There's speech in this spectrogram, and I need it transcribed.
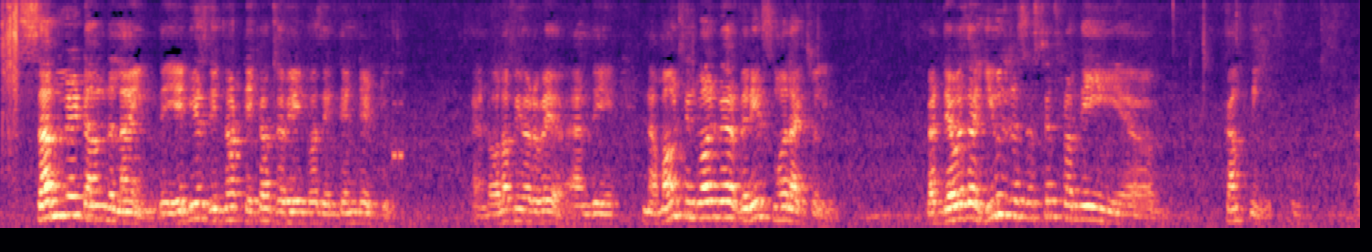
somewhere down the line, the ABS did not take off the way it was intended to. And all of you are aware. And the, amounts involved were very small actually. But there was a huge resistance from the uh, companies. Uh,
